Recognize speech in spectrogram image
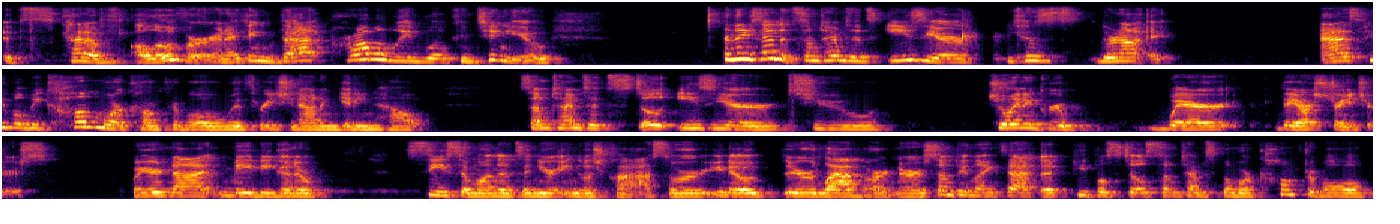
it's kind of all over. And i think that probably will continue. And they said that sometimes it's easier because they're not as people become more comfortable with reaching out and getting help sometimes it's still easier to join a group where they are strangers, where you're not maybe going to see someone that's in your English class or, you know, their lab partner or something like that, that people still sometimes feel more comfortable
